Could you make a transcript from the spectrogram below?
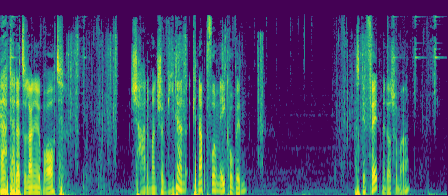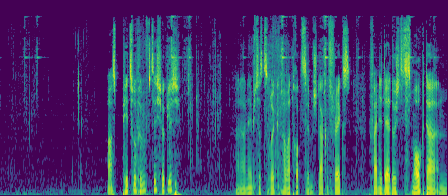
Ach, da hat er zu lange gebraucht. Schade, man. Schon wieder knapp vor dem Eco-Win. Das gefällt mir doch schon mal. War es P250 wirklich? Ja, da nehme ich das zurück. Aber trotzdem, starke Frags. Feinde der durch die Smoke da an,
